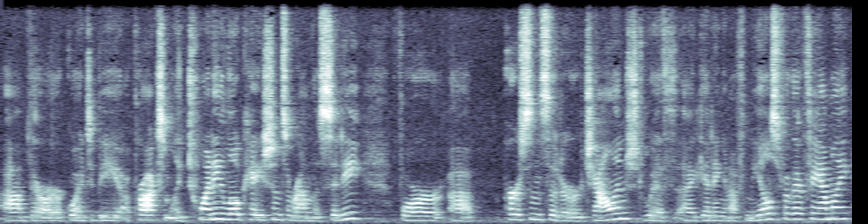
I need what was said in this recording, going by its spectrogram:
Um, there are going to be approximately 20 locations around the city for uh, persons that are challenged with uh, getting enough meals for their family.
